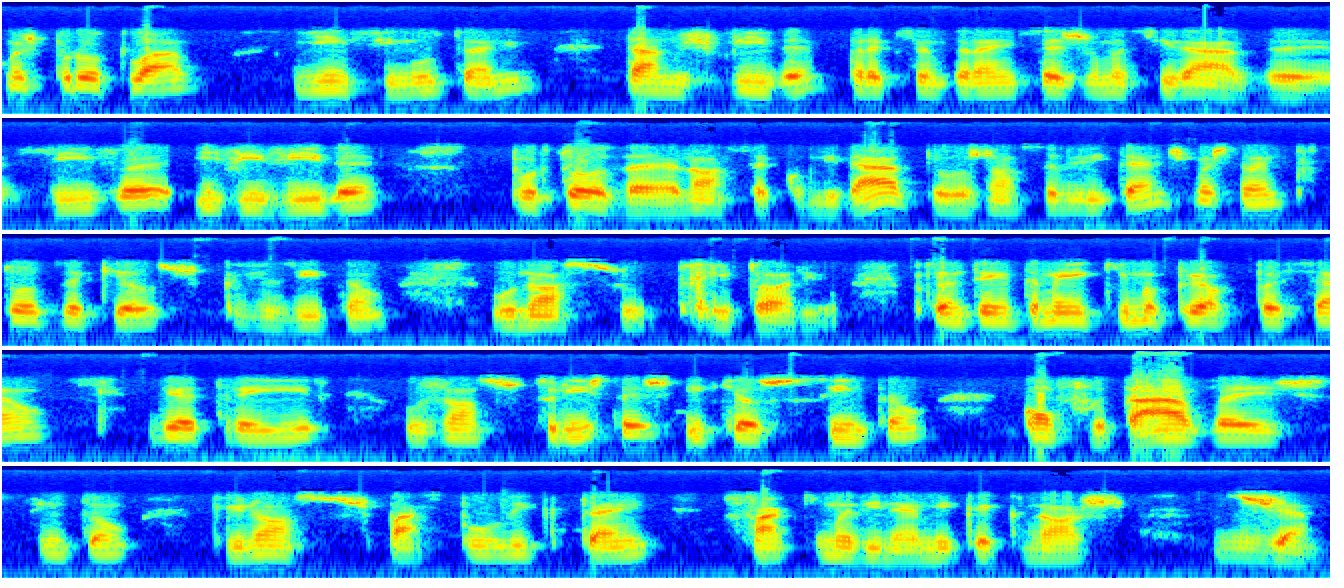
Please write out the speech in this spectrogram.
mas por outro lado, e em simultâneo, dá-nos vida para que Santarém seja uma cidade viva e vivida por toda a nossa comunidade, pelos nossos habitantes, mas também por todos aqueles que visitam o nosso território. Portanto, tem também aqui uma preocupação de atrair os nossos turistas e que eles se sintam confortáveis, sintam que o nosso espaço público tem, de facto, uma dinâmica que nós desejamos.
